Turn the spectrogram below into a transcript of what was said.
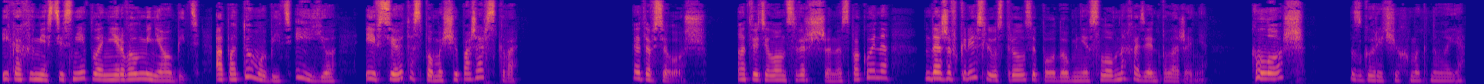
и как вместе с ней планировал меня убить, а потом убить и ее, и все это с помощью Пожарского». «Это все ложь», — ответил он совершенно спокойно, даже в кресле устроился поудобнее, словно хозяин положения. «Ложь?» — с горечью хмыкнула я.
